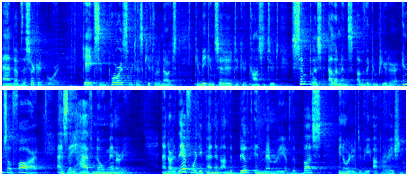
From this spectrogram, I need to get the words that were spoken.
and of the circuit board. Gates and ports, which, as Kittler notes, can be considered to constitute simplest elements of the computer insofar as they have no memory and are therefore dependent on the built in memory of the bus in order to be operational.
